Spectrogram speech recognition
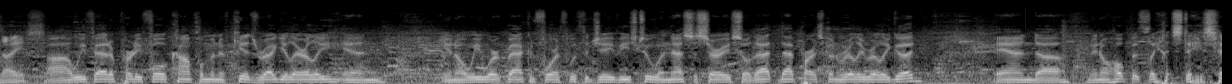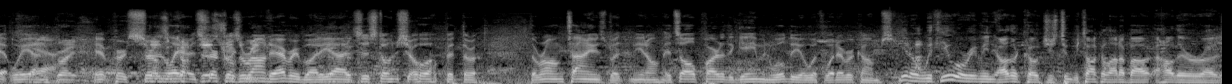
nice. Uh, we've had a pretty full complement of kids regularly, and you know we work back and forth with the JVs too when necessary. So that that part's been really really good. And uh, you know, hopefully it stays that way. Yeah. I- Right. It per- certainly it circles around week. to everybody. Yeah, it just don't show up at the the wrong times. But you know, it's all part of the game, and we'll deal with whatever comes. You know, with you or even other coaches too, we talk a lot about how their uh,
